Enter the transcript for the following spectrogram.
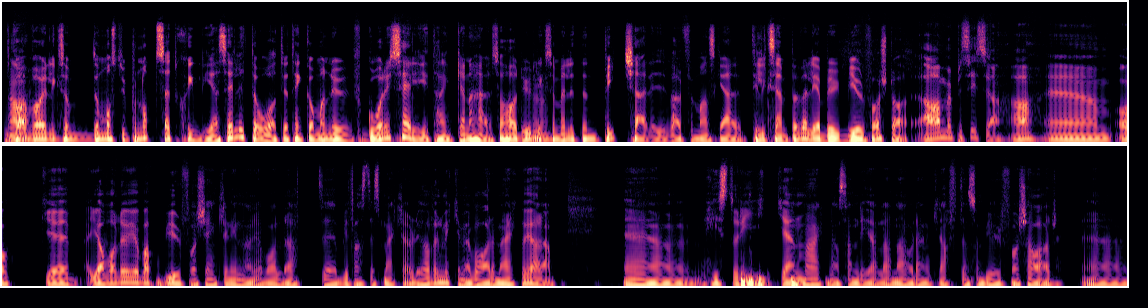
ja. Vad, vad liksom, de måste ju på något sätt skilja sig lite åt. Jag tänker om man nu går i säljtankarna här så har du ju Mm. liksom en liten pitch här i varför man ska till exempel välja Bjur- Bjurfors. Då. Ja, men precis ja. ja ehm, och eh, jag valde att jobba på Bjurfors egentligen innan jag valde att eh, bli fastighetsmäklare det har väl mycket med varumärke att göra. Eh, historiken, marknadsandelarna och den kraften som Bjurfors har eh,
